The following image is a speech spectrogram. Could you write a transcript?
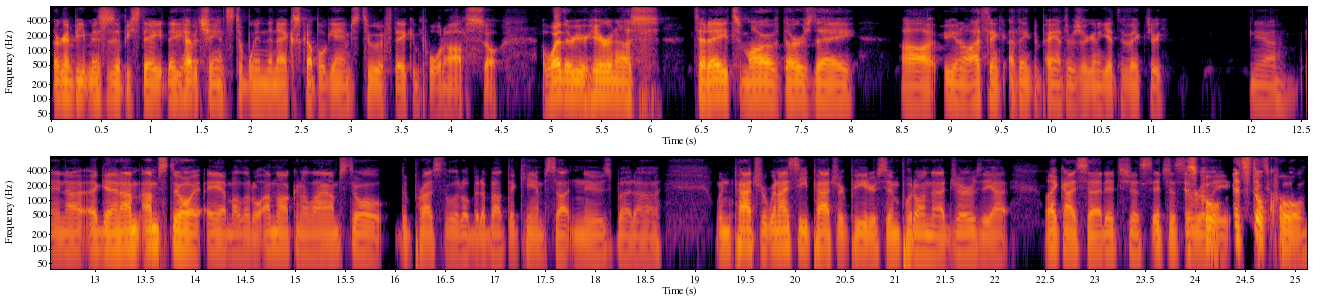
They're going to beat Mississippi State. They have a chance to win the next couple games too if they can pull it off. So whether you're hearing us today, tomorrow, Thursday, uh, you know, I think I think the Panthers are going to get the victory. Yeah, and uh, again, I'm I'm still I am a little. I'm not going to lie. I'm still depressed a little bit about the Cam Sutton news, but uh, when Patrick, when I see Patrick Peterson put on that jersey, I like I said, it's just it's just it's really, cool. It's still it's cool. cool.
